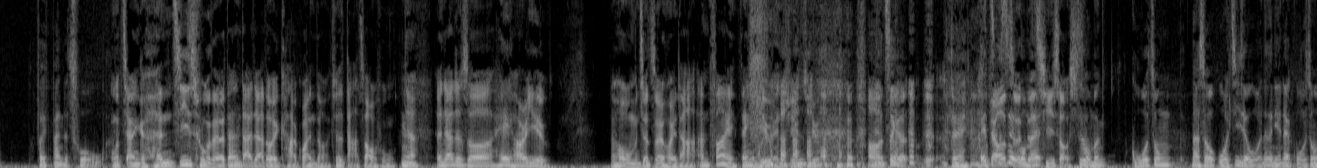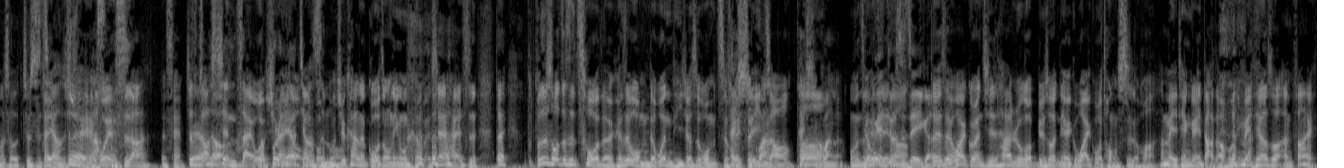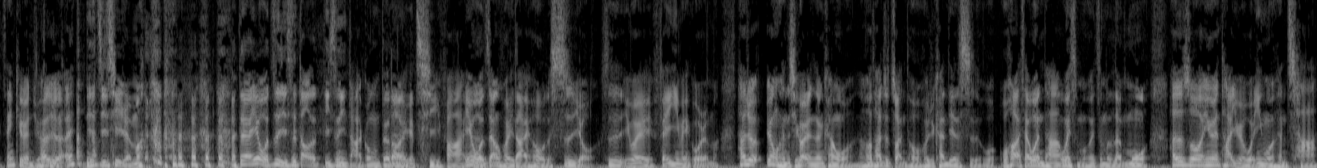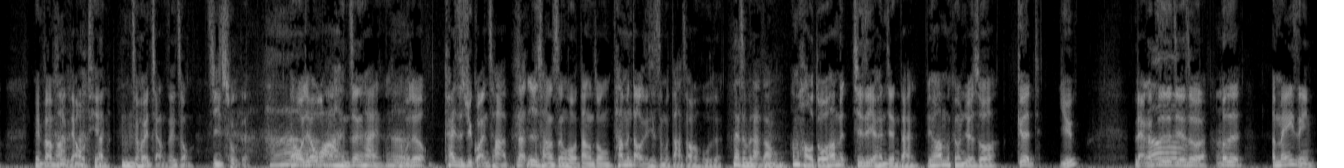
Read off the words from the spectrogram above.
会犯的错误啊？我讲一个很基础的，但是大家都会卡关的、哦，就是打招呼。Yeah，人家就说 Hey, how are you？然后我们就只会回答 I'm fine, thank you, and you。哦，这个呃对，哎，标准的起手式是我们国中那时候，我记得我那个年代国中的时候就是这样子学对的啊。我也是啊，the same。就是到现在我不然要讲什么？我我去看了国中的英文课本，现在还是对，不不是说这是错的，可是我们的问题就是我们只会太这一招，太习惯了我们永远就是这个。对，所以外国人其实他如果比如说你有一个外国同事的话，他每天跟你打招呼，你 每天都说 I'm fine, thank you, and you，他就觉得 哎、你是机器人吗？对啊，因为我自己是到了迪士尼打工得到了一个启发，因为我这样回答以后，我的室友是一位非裔美国人嘛，他就用很奇怪的眼神看我，然后他就转头回去看电视。我我后来才问他为什么会这么冷漠，他就说因为他以为我英文很差，没办法聊天，只会讲这种基础的。然后我就哇很震撼，我就开始去观察那日常生活当中他们到底是怎么打招呼的。那怎么打招呼？他们好多，他们其实也很简单，比如他们可能就是说 “good you” 两个字就结束了，或者 “amazing”、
